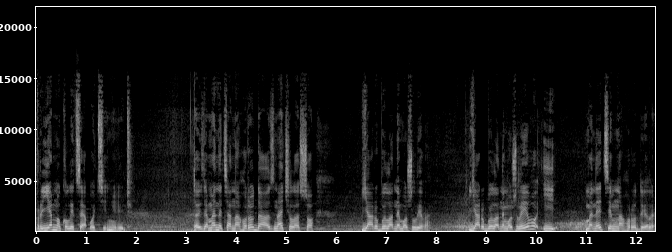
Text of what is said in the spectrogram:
приємно, коли це оцінюють. Тобто для мене ця нагорода значила, що я робила неможливе. Я робила неможливо і мене цим нагородили.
